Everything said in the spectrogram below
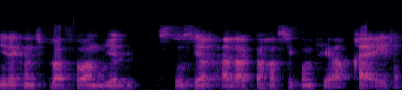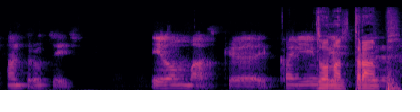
إلا كانت plateforme ديال ال social بحال هكا خاص يكون فيها قاعدة اندرو تيت إيلون ماسك آه، كاني دونالد ترامب. آه،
